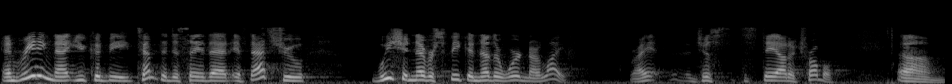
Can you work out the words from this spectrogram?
and reading that, you could be tempted to say that if that's true, we should never speak another word in our life, right? Just to stay out of trouble, um,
